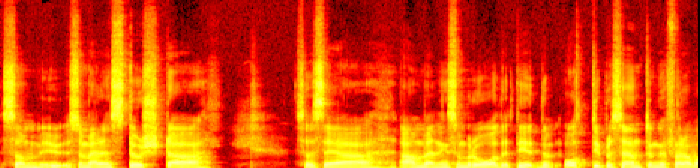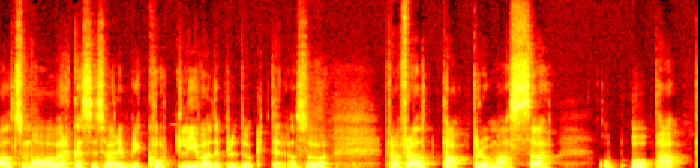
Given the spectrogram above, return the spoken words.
som, som är den största så att säga, användningsområdet. Det, 80 procent ungefär av allt som avverkas i Sverige blir kortlivade produkter. Alltså framförallt papper och massa och, och papp,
